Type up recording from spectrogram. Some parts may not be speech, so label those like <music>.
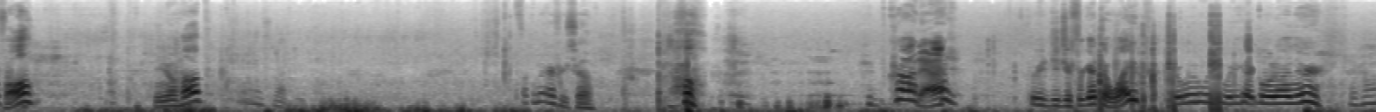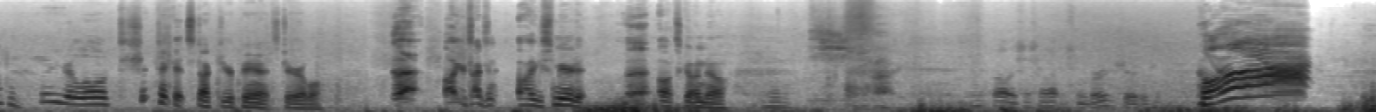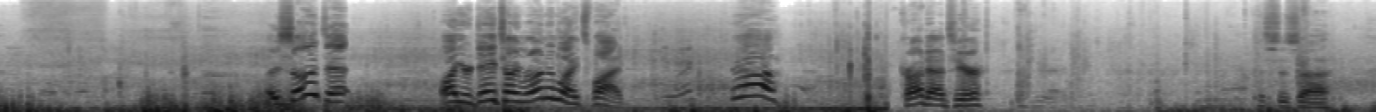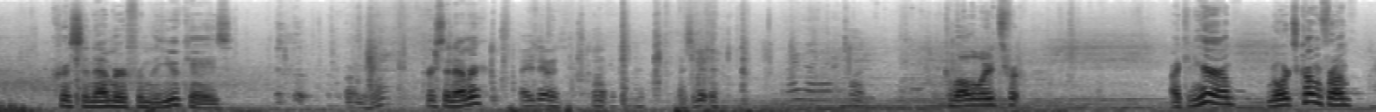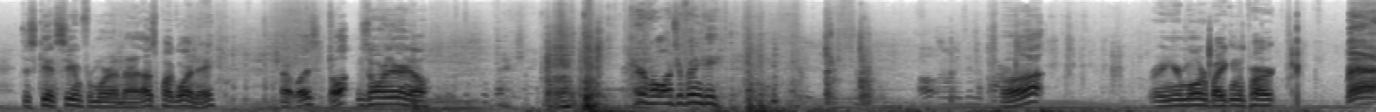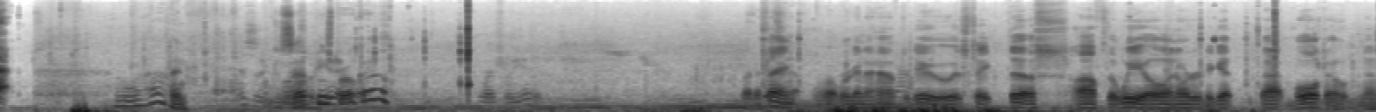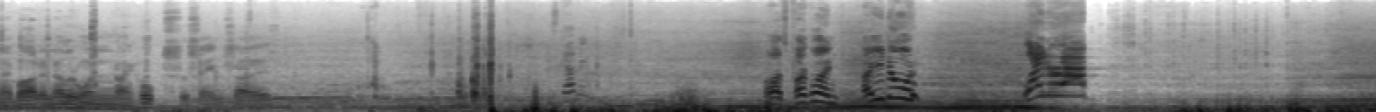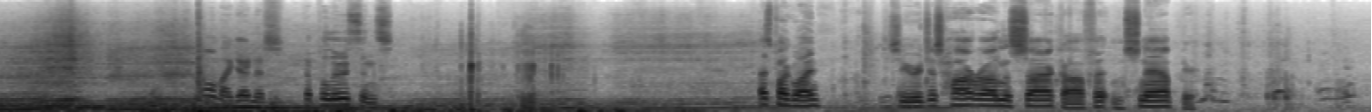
Careful. You know help? Fucking matter yourself. Oh. Crawdad. Did you forget to wipe? Or What, what, what do you got going on there? What happened? Oh, you got a little shit ticket stuck to your pants. Terrible. Ugh. Oh, you're touching it. Oh, you smeared it. Ugh. Oh, it's gone now. Probably just had some bird shit. Ah! I saw it. Oh, your daytime running light spot. Yeah. Crawdad's here. This is uh, Chris and Emmer from the UK's. Chris and Emmer, How you doing? nice to meet you. Come all the way through. I can hear him. Know where it's coming from. Just can't see him from where I'm at. That was Pug One, eh? That was. Oh, he's over there now. Careful, watch your fingy. Oh, no, he's in the park. Oh, bring your motorbike in the park. Ah! What happened? This is a Just that piece broke off? Commercial unit. But I think what we're gonna have to do is take this off the wheel in order to get that bolt out. And then I bought another one, I hope it's the same size. He's coming. Oh, it's Pug One. How you doing? Light her up! Oh my goodness, the pollutions. That's Pug One. So you were just hot rodding the sock off it and snapped her.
